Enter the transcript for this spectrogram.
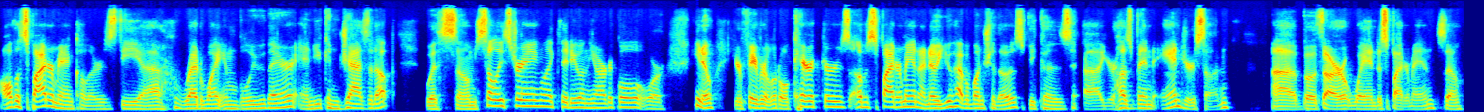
all the Spider Man colors, the uh, red, white, and blue there. And you can jazz it up with some silly string like they do in the article or, you know, your favorite little characters of Spider Man. I know you have a bunch of those because uh, your husband and your son uh, both are way into Spider Man. So,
